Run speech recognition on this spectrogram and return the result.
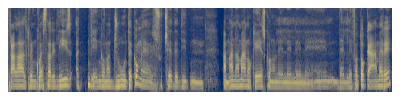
tra l'altro in questa release vengono aggiunte, come succede di, a mano a mano che escono le, le, le, delle fotocamere,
